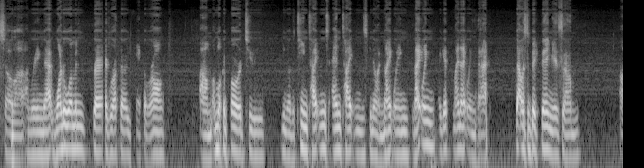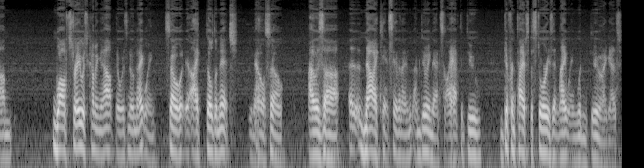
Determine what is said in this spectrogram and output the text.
So uh, I'm reading that Wonder Woman, Greg Rucka. You can't go wrong. Um, I'm looking forward to you know the Teen Titans and Titans. You know, and Nightwing. Nightwing. I get my Nightwing back. That was the big thing. Is um, um, while Stray was coming out, there was no Nightwing, so I filled a niche. You know, so I was uh, uh, now I can't say that I'm, I'm doing that, so I have to do different types of stories that Nightwing wouldn't do, I guess.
